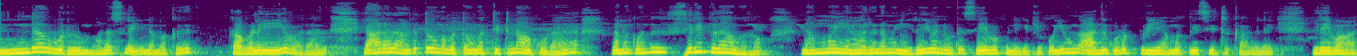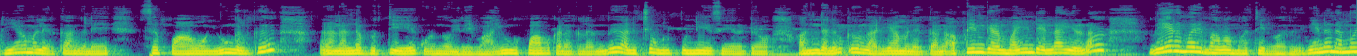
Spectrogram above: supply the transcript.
எந்த ஒரு மனசுலையும் நமக்கு கவலையே வராது. யாராவது அடுத்தவங்க மற்றவங்க திட்டினா கூட நமக்கு வந்து சிரிப்பு தான் வரும். நம்ம யார்? நம்ம இறைவனோட சேவை பண்ணிக்கிட்டு இருக்கோம். இவங்க அது கூட புரியாமல் பேசிகிட்டு இருக்காங்களே. இறைவா அறியாமல் இருக்காங்களே. ச பாவம். இவங்களுக்கு நல்ல புத்தியே கொடுங்க இறைவா. இவங்க பாவ கணக்கிலேருந்து அழித்து அவங்களுக்கு புண்ணியம் சேரட்டும். அந்த அளவுக்கு இவங்க அறியாமல் இருக்காங்க. அப்படிங்கிற மைண்ட் என்ன ஆயிருன்னா வேறு மாதிரி பாவா மாற்றிடுவார் ஏன்னா நம்ம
